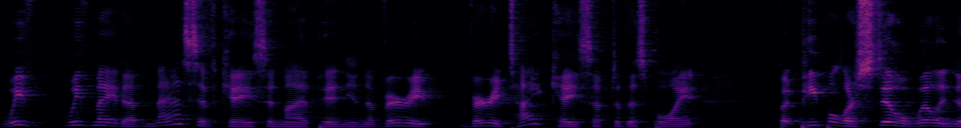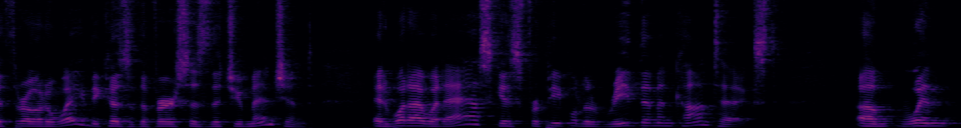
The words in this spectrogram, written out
We've we've made a massive case, in my opinion, a very very tight case up to this point, but people are still willing to throw it away because of the verses that you mentioned. And what I would ask is for people to read them in context. Um, when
